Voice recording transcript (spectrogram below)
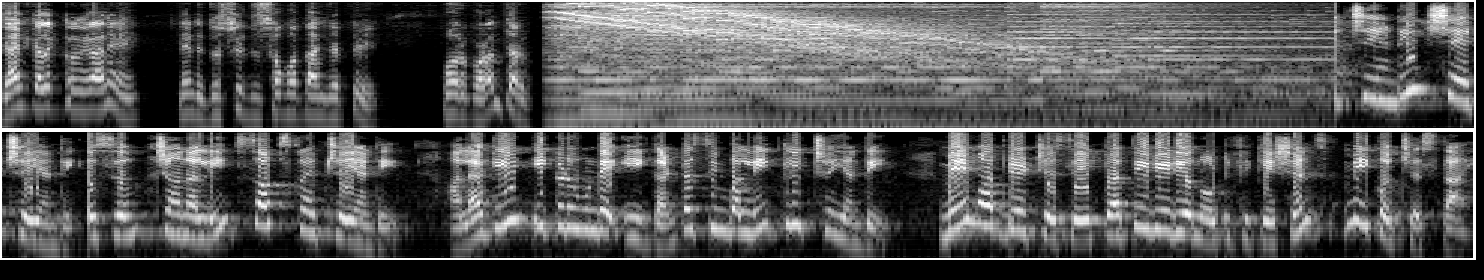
జాయింట్ కలెక్టర్ కానీ నేను దృష్టి తీసుకుపోతా అని చెప్పి కోరుకోవడం జరుగుతుంది. చేయండి షేర్ చేయండి. కోసం ఛానల్ని సబ్స్క్రైబ్ చేయండి. అలాగే ఇక్కడ ఉండే ఈ గంట సింబల్ని క్లిక్ చేయండి. మేము అప్డేట్ చేసే ప్రతి వీడియో నోటిఫికేషన్స్ మీకు వచ్చేస్తాయి.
